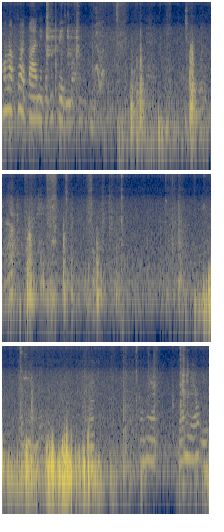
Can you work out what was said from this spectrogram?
มารับถ้วยปลานี่ก็ที่เป็นบ่เอาแห้งเด้อเอา แห้งแห้งเหนียวอีก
